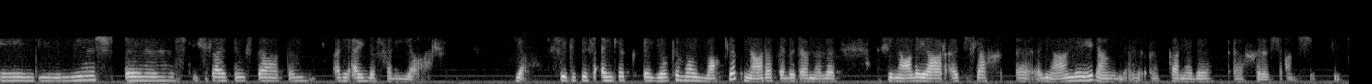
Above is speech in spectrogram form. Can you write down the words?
en die meneers is die sluitingsdatum aan die einde van die jaar. Ja, so dit is eintlik uh, heeltemal maklik nadat hulle dan hulle finale jaar uitslag uh, in hande het, dan uh, kan hulle uh, gerus aansoek doen.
